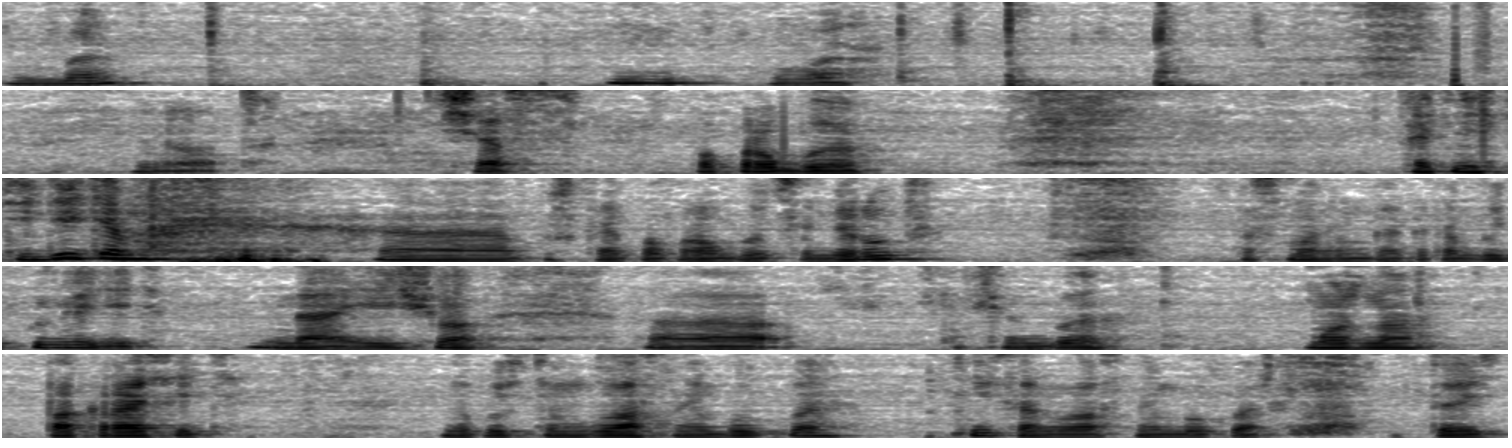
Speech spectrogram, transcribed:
Б. И В. Вот. Сейчас попробую отнести детям. А, пускай попробуют, соберут. Посмотрим, как это будет выглядеть. Да, и еще а, как бы можно покрасить, допустим, гласные буквы и согласные буквы. То есть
